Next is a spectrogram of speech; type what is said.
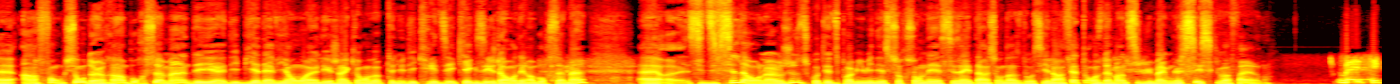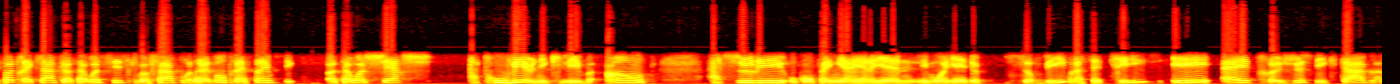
euh, en fonction d'un remboursement des, des billets d'avion, les qui ont obtenu des crédits et qui exigent d'avoir des remboursements. Euh, c'est difficile d'avoir leur juste du côté du premier ministre sur ses intentions dans ce dossier-là. En fait, on se demande si lui-même le sait ce qu'il va faire. là. Ben, c'est pas très clair qu'Ottawa sait ce qu'il va faire pour une raison très simple, c'est qu'Ottawa cherche à trouver un équilibre entre assurer aux compagnies aériennes les moyens de survivre à cette crise et être juste et équitable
